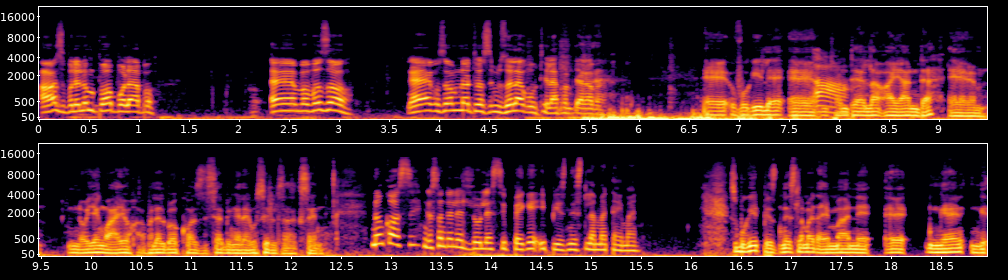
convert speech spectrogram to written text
awazivulela umbhobho lapho eh mavuzo ngeke usomnotho simzwela kude lapha mntakaba eh uvukile eh Ah. mthontela ayanda eh noyengwayo abaleli bokhozi siyabingelela usilisa sekuseni Nonkosi ngesonto ledlule sibheke ibusiness lama diamond. Sibuka ibusiness lamadayimane eh nge- nge-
